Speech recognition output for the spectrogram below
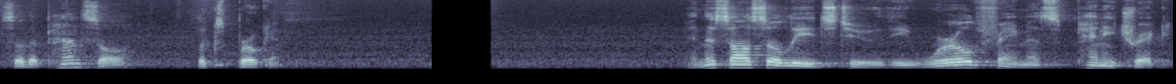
So the pencil looks broken. And this also leads to the world famous penny trick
